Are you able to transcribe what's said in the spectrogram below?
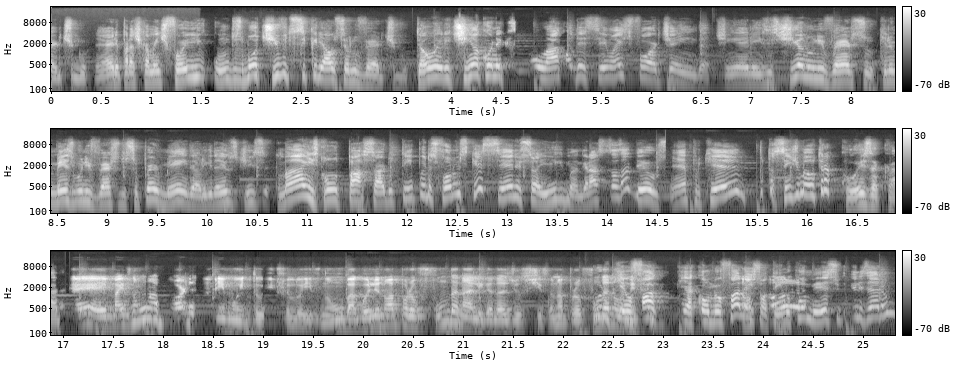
Vértigo. né? Ele praticamente foi um dos motivos de se criar o selo Vértigo. Então ele tinha conexão lá com a DC mais forte ainda. Tinha, ele existia no universo, aquele mesmo universo do Superman, da Liga da Justiça. Mas, com o passar do tempo, eles foram esquecendo isso aí, mano, graças a Deus. É, porque, puta, Sandman é outra coisa, cara. É, mas não aborda também muito isso, Luiz. Não, o bagulho não aprofunda na Liga da Justiça, não aprofunda Porque no. eu fa... é como eu falei, Não, só tem no começo, porque eles eram.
